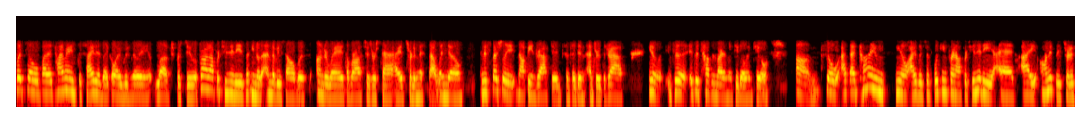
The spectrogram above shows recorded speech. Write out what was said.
but so by the time I decided, like, oh, I would really love to pursue abroad opportunities, you know, the NWSL was underway, the rosters were set. I had sort of missed that window, and especially not being drafted since I didn't enter the draft. You know, it's a it's a tough environment to go into. Um, so at that time, you know, I was just looking for an opportunity, and I honestly sort of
